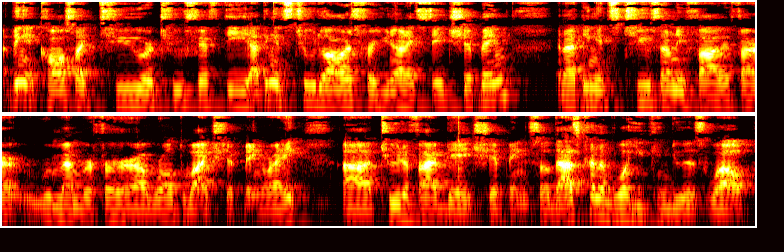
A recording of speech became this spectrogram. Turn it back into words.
I think it costs like two or 250. I think it's $2 for United States shipping and I think it's 275 if I remember for uh, worldwide shipping, right? Uh, two to five day shipping. So that's kind of what you can do as well.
